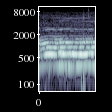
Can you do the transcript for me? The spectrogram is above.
Oh.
